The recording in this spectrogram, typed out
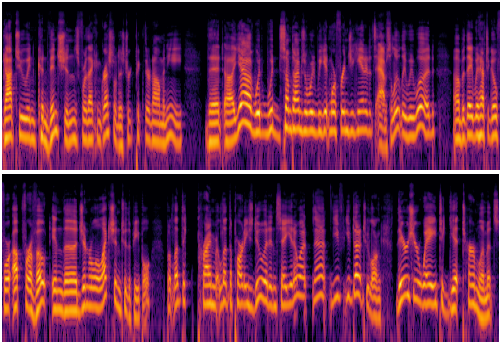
got to in conventions for that congressional district pick their nominee, that uh, yeah, would would sometimes would we get more fringy candidates? Absolutely, we would. Uh, but they would have to go for up for a vote in the general election to the people. But let the prime let the parties do it and say, you know what, you've you've done it too long. There's your way to get term limits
